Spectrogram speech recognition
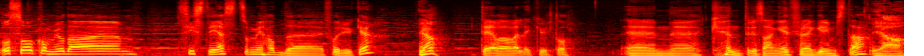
Og så kom jo da eh, siste gjest som vi hadde i forrige uke. Ja. Det var veldig kult òg. En eh, countrysanger fra Grimstad. Ja.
